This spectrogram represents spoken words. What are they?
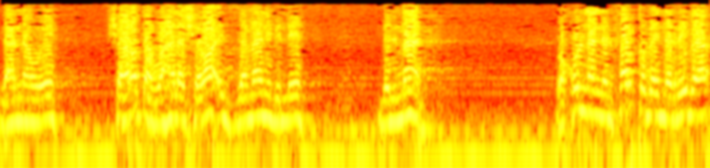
لأنه إيه؟ شارته على شراء الزمان بالإيه؟ بالمال. وقلنا أن الفرق بين الربا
